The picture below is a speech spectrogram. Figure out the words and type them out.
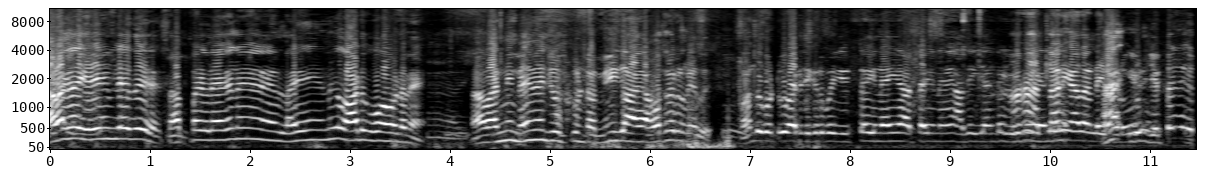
సరగా ఏం లేదు. సప్పలు లేకనే లైన్ వాడుకోవడమే అవన్నీ మేమే చూసుకుంటాం. మీకు ఆ అవసరం లేదు. మందు కొట్టు వాడి దగ్గర పోయి ఇట్ అయినాయి అట్ అయినాయి అది అంటే చెప్పేది.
